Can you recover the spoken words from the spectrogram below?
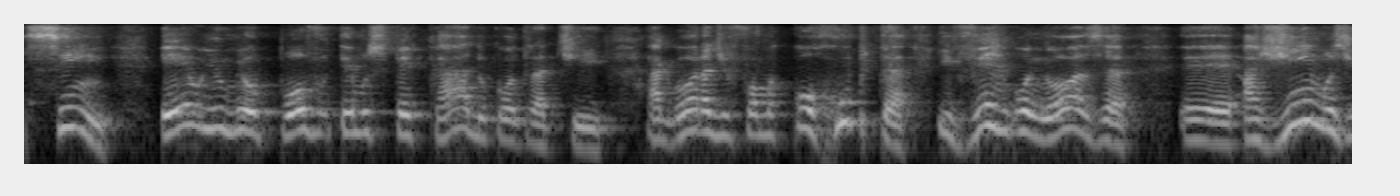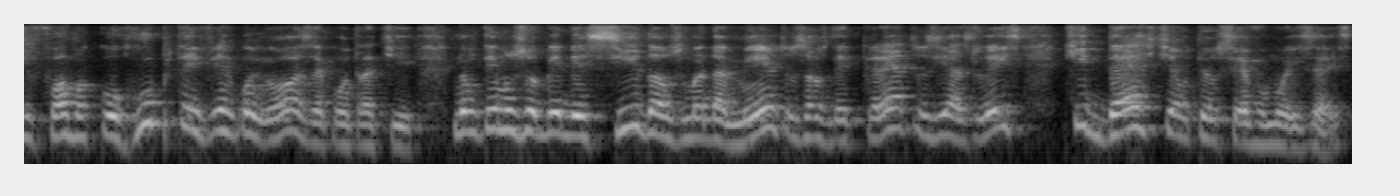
Sim, eu e o meu povo temos pecado contra ti. Agora, de forma corrupta e vergonhosa, é, agimos de forma corrupta e vergonhosa contra ti. Não temos obedecido aos mandamentos, aos decretos e às leis que deste ao teu servo Moisés.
